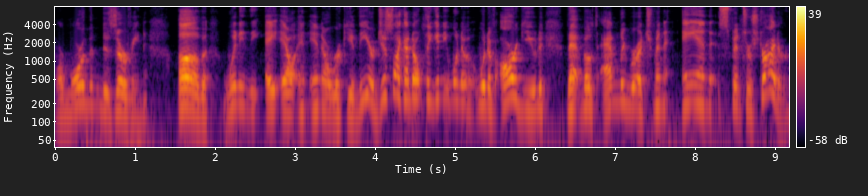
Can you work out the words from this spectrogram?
were more than deserving of winning the AL and NL Rookie of the Year. Just like I don't think anyone would have argued that both Adley Rutschman and Spencer Strider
